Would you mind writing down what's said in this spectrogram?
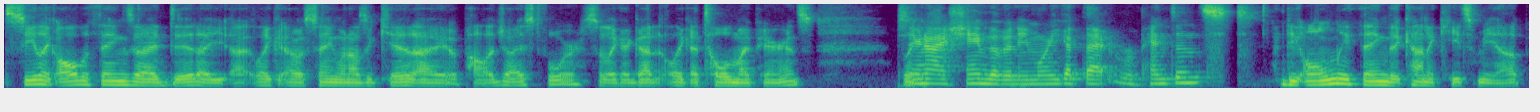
See, like all the things that I did, I, I like I was saying when I was a kid, I apologized for. So like I got like I told my parents. So you're not ashamed of it anymore. You got that repentance. The only thing that kind of keeps me up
